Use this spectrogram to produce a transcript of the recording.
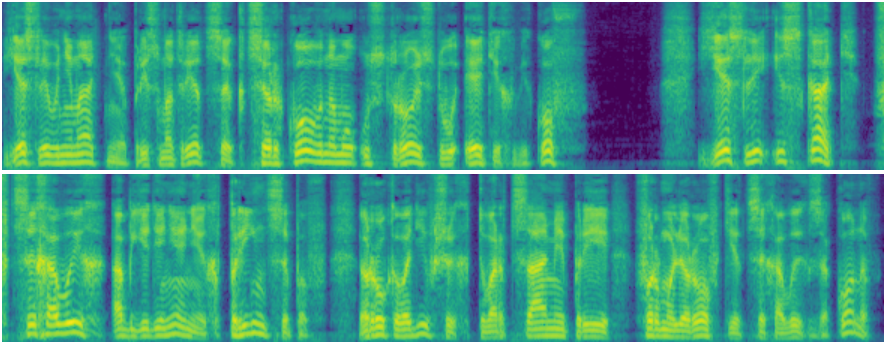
Если внимательнее присмотреться к церковному устройству этих веков, если искать в цеховых объединениях принципов, руководивших творцами при формулировке цеховых законов,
